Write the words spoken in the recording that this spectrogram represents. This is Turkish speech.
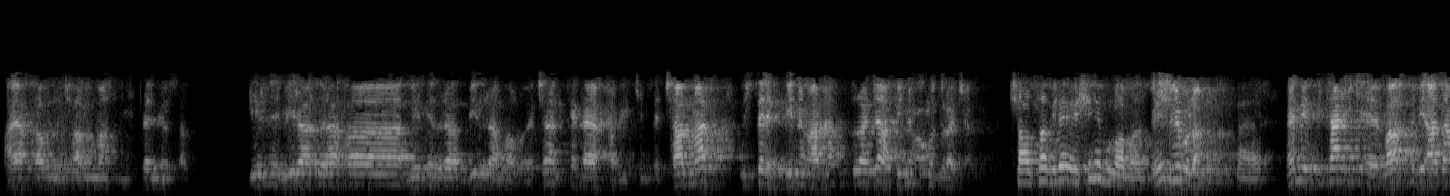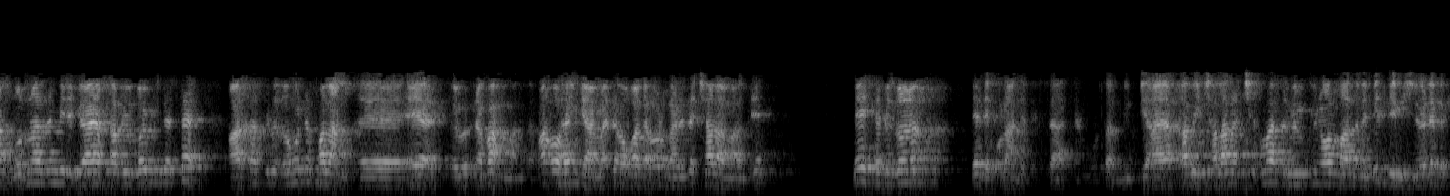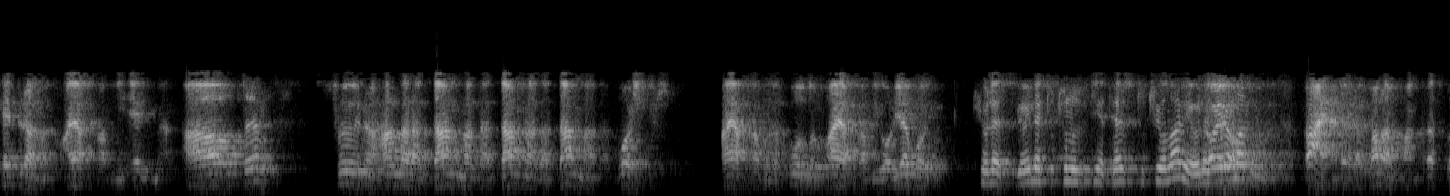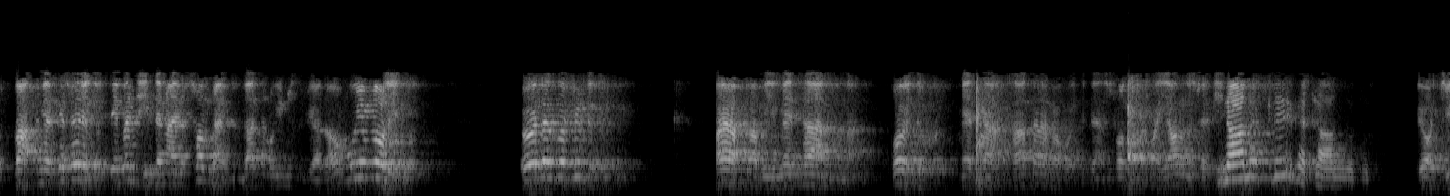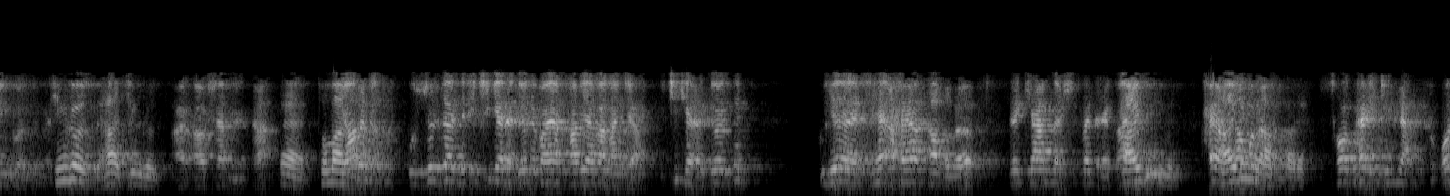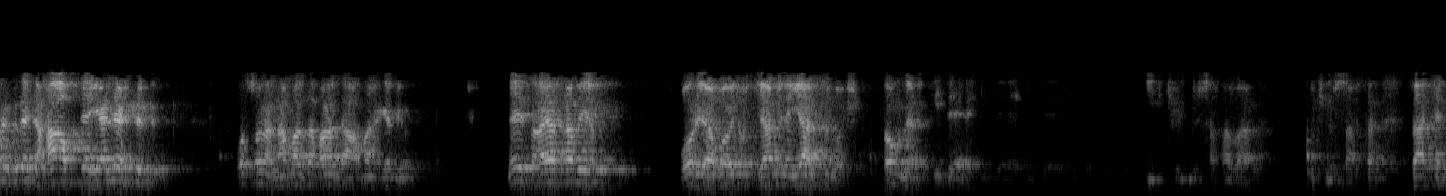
Ayakkabının çalınmasını istemiyorsan birini bir rafa, birini bir, bir rafa koyacaksın. Tek ayakkabıyı kimse çalmaz. Üstelik birinin arkası duracak, birinin önü duracak. Çalsa bile eşini bulamaz değil mi? İşini bulamaz. Evet. Hem bir tane e, bastı bir adam, kurnazın biri bir ayakkabıyı koymuş dese, arkası bir önünü falan e, eğer öbürüne bakmazsa falan, o hengamede o kadar organize çalamaz diye. Neyse biz onu dedik ulan dedik zaten burada bir, bir ayakkabıyı çalanın çıkması mümkün olmadığını bildiğim için öyle bir tedbir almadım. Ayakkabıyı elime aldım, suyunu hallara damlada damlada damlada boş bir ayakkabını buldum, ayakkabıyı oraya koydum. Şöyle böyle tutunuz diye ters tutuyorlar ya öyle Yok, yok. Aynen öyle falan pankras koy. Baktım herkes öyle götürdü. Ben de ilden ayrı olmayaydım. Zaten uyumsuz bir adamım. Uyumlu olayım. Öyle götürdük. Ayakkabıyı metanına koyduk. Metan sağ tarafa koydu. Ben sol tarafa yalnız söyleyeyim. Cinametli metan mı bu? Yok cin gözlü metan. Cingözlü, ha Cingöz. Av- Avşar metan. Evet, tomar. Yalnız usuldendir iki kere dönüp ayakkabıya bakacak. İki kere döndüm. Güzelce ayakkabılı ve kâmle şüphederek Saydın mı? Saydın mı lafları? Sol her ikimle onu bir de hafızaya yerleştirdim. O sonra namazda falan da bana geliyor. Neyse ayakkabıyı oraya koyduk caminin yarısı boş. Onları gide gide gide gide. Üçüncü safa vardı. Üçüncü safta. Zaten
